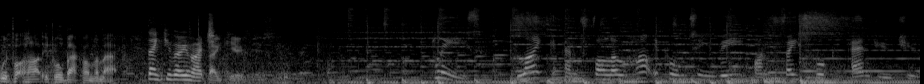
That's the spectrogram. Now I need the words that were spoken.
we put Hartlepool back on the map. Thank you very much. Thank you. Please like and follow Hartlepool TV on Facebook and YouTube.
